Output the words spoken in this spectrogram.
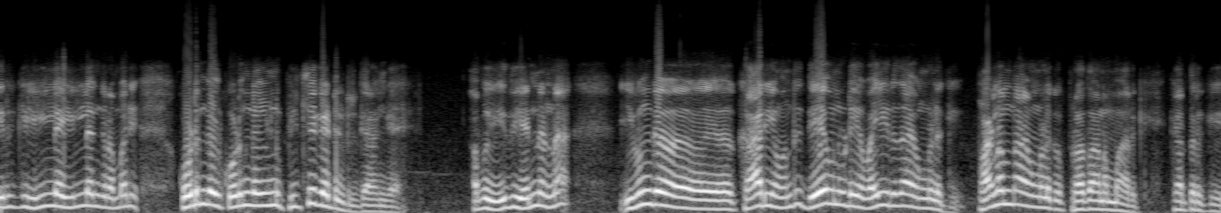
இருக்குது இல்லை இல்லைங்கிற மாதிரி கொடுங்கள் கொடுங்கள்னு பிச்சை கேட்டுக்கிட்டு இருக்காங்க. அப்போ இது என்னென்னா இவங்க காரியம் வந்து தேவனுடைய வயிறு தான் இவங்களுக்கு. பணம் தான் இவங்களுக்கு பிரதானமாக இருக்குது கர்த்தருக்கு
